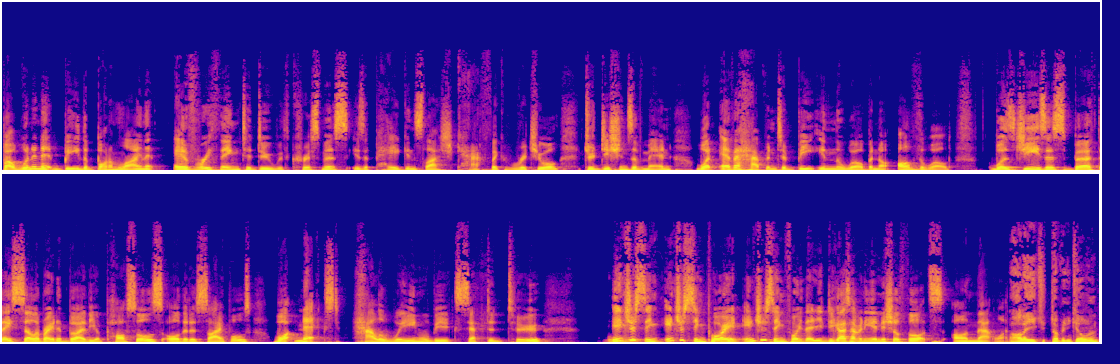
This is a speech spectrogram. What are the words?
but wouldn't it be the bottom line that everything to do with Christmas is a pagan slash Catholic ritual, traditions of men, whatever happened to be in the world but not of the world. Was Jesus' birthday celebrated by the apostles or the disciples? What next? Halloween will be accepted too. Interesting, interesting point. Interesting point there. Do you guys have any initial thoughts on that one? I'll let you jump in, Kelvin.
